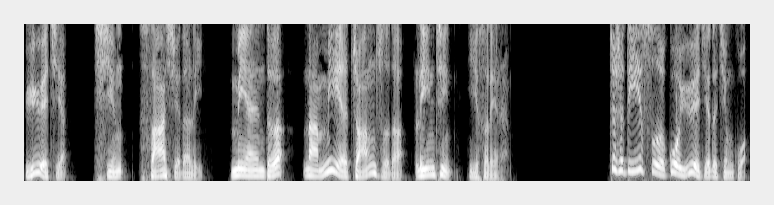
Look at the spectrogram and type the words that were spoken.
逾越节，行洒血的礼，免得那灭长子的临近以色列人。这是第一次过逾越节的经过，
